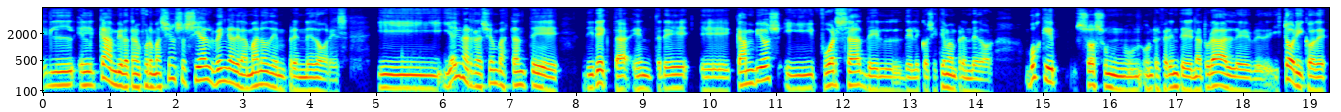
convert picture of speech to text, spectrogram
el, cambio, la transformación social venga de la mano de emprendedores. Y, hay una relación bastante directa entre eh, cambios y fuerza del, ecosistema emprendedor. Vos que sos un, referente natural, eh, histórico de,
